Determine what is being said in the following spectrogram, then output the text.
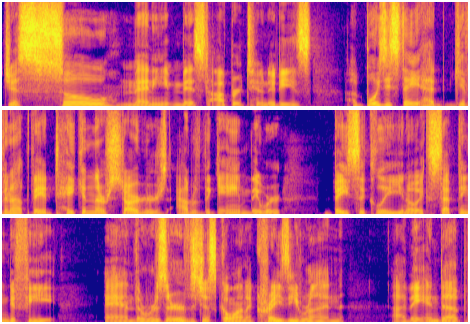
Just so many missed opportunities. Uh, Boise State had given up. They had taken their starters out of the game. They were basically, you know, accepting defeat, and the reserves just go on a crazy run. Uh, they end up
